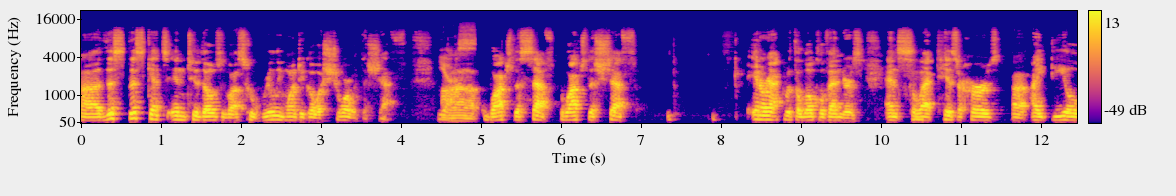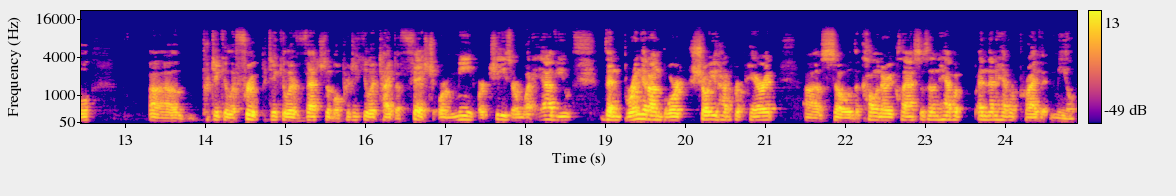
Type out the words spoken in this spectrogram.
Uh, this this gets into those of us who really want to go ashore with the chef. Uh, Yes. watch the chef, watch the chef interact with the local vendors and Mm. select his or her uh, ideal uh, particular fruit, particular vegetable, particular type of fish or meat or cheese or what have you, then bring it on board, show you how to prepare it. Uh, so the culinary classes and have a and then have a private meal.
